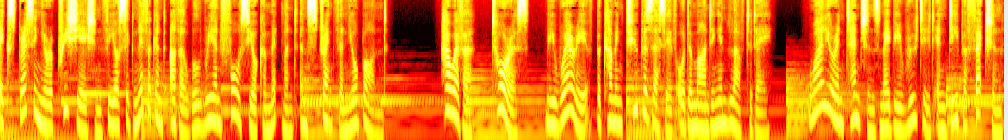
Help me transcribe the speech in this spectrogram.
Expressing your appreciation for your significant other will reinforce your commitment and strengthen your bond. However, Taurus, be wary of becoming too possessive or demanding in love today. While your intentions may be rooted in deep affection,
